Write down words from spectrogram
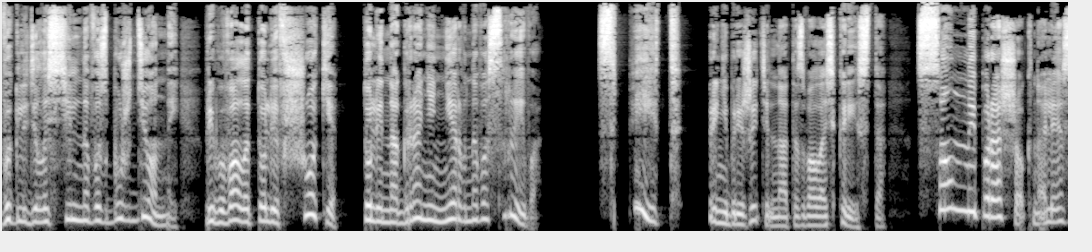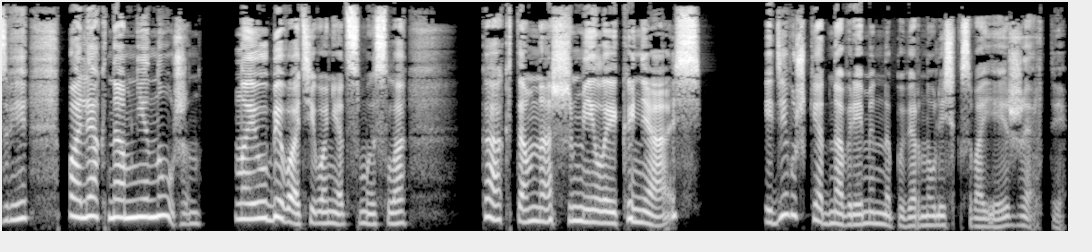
выглядела сильно возбужденной, пребывала то ли в шоке, то ли на грани нервного срыва. «Спит», — пренебрежительно отозвалась Криста. «Сонный порошок на лезвии. Поляк нам не нужен но и убивать его нет смысла. Как там наш милый князь?» И девушки одновременно повернулись к своей жертве.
